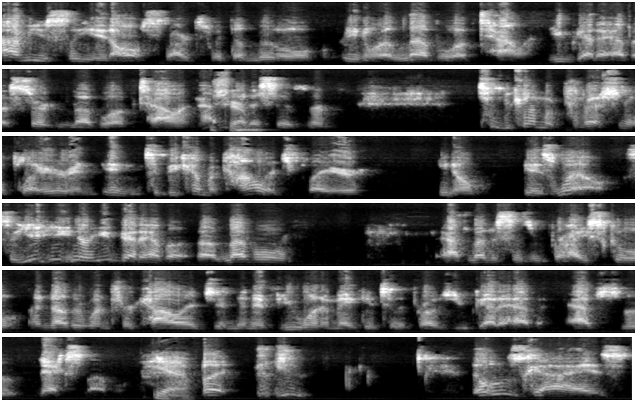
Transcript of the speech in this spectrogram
obviously it all starts with a little, you know, a level of talent. You've got to have a certain level of talent and athleticism sure. to become a professional player and, and to become a college player, you know, as well. So you you know you've got to have a, a level of athleticism for high school, another one for college, and then if you want to make it to the pros, you've got to have an absolute next level. Yeah. But those guys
